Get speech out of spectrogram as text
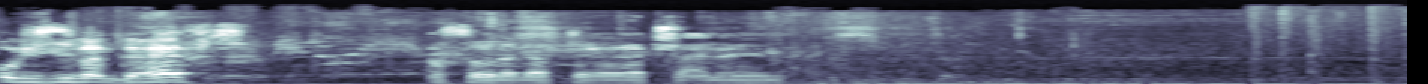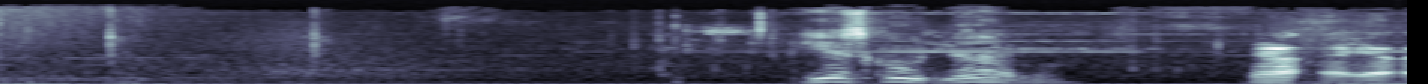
Oh, die sind beim Gehöft. Achso, da läuft ja gerade schon einer hin. Hier ist gut, ne? Ja, ja,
